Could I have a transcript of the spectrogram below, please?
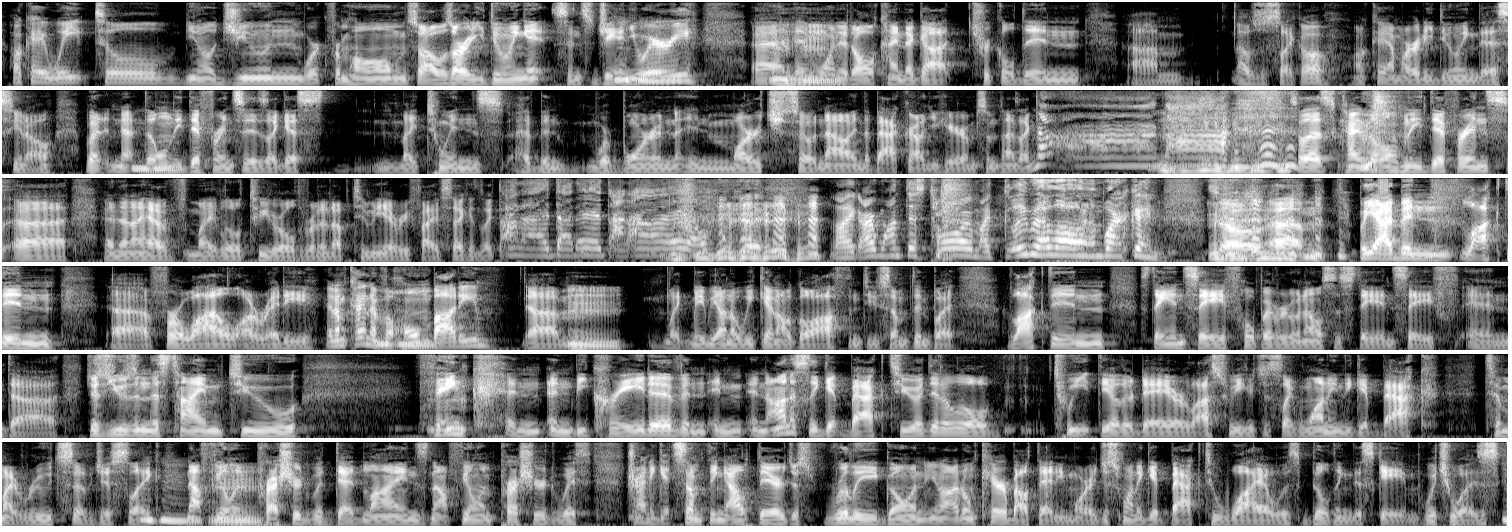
okay, wait till you know June, work from home. So I was already doing it since January, and then when it all kind of got trickled in. Um, I was just like, oh, okay, I'm already doing this, you know. But n- the only difference is, I guess, my twins have been were born in March, so now in the background you hear them sometimes like. "Ah, ah." so that's kind of the only difference. Uh, and then I have my little two year old running up to me every five seconds, like, "Dada, dada, dada." like, I want this toy. I'm like, leave me alone. I'm working. So, um, but yeah, I've been locked in uh, for a while already, and I'm kind of a homebody. Um, Like maybe on a weekend I'll go off and do something, but locked in, staying safe. Hope everyone else is staying safe, and uh, just using this time to think and and be creative and, and and honestly get back to I did a little tweet the other day or last week it's just like wanting to get back to my roots of just like not feeling pressured with deadlines, not feeling pressured with trying to get something out there, just really going, you know, I don't care about that anymore. I just want to get back to why I was building this game, which was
